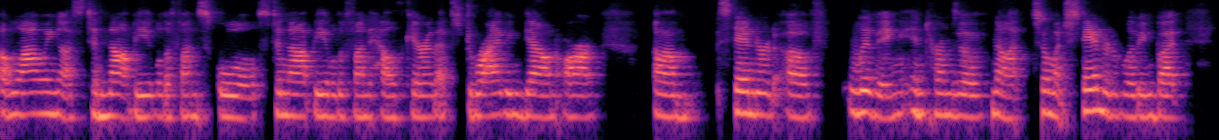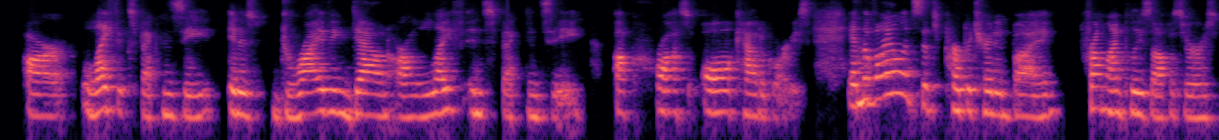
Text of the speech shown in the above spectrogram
allowing us to not be able to fund schools, to not be able to fund healthcare. That's driving down our um, standard of living in terms of not so much standard of living, but our life expectancy. It is driving down our life expectancy across all categories. And the violence that's perpetrated by frontline police officers,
